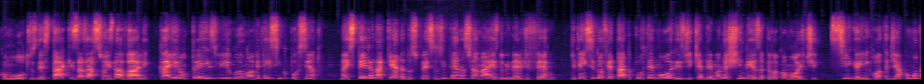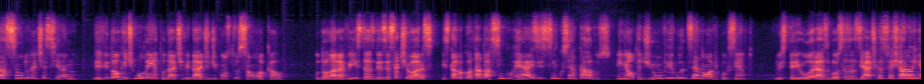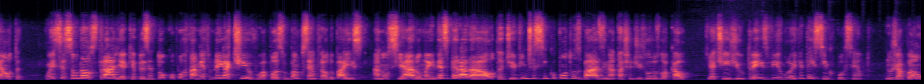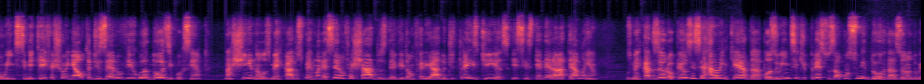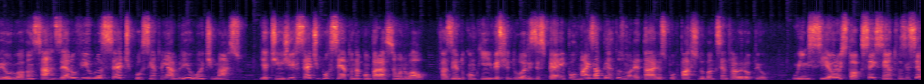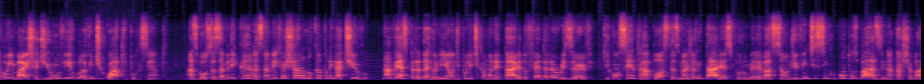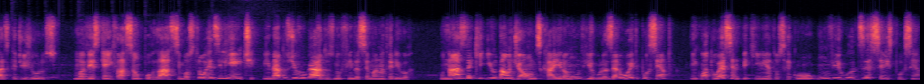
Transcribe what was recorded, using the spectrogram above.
Como outros destaques, as ações da Vale caíram 3,95% na esteira da queda dos preços internacionais do minério de ferro, que tem sido afetado por temores de que a demanda chinesa pela commodity siga em rota de acomodação durante esse ano, devido ao ritmo lento da atividade de construção local. O dólar à vista às 17 horas estava cotado a R$ 5,05, em alta de 1,19%. No exterior, as bolsas asiáticas fecharam em alta, com exceção da Austrália, que apresentou comportamento negativo após o Banco Central do país anunciar uma inesperada alta de 25 pontos base na taxa de juros local, que atingiu 3,85%. No Japão, o índice Nikkei fechou em alta de 0,12%. Na China, os mercados permaneceram fechados devido a um feriado de três dias que se estenderá até amanhã. Os mercados europeus encerraram em queda após o índice de preços ao consumidor da zona do euro avançar 0,7% em abril ante março e atingir 7% na comparação anual, fazendo com que investidores esperem por mais apertos monetários por parte do Banco Central Europeu. O índice Eurostock 600 encerrou em baixa de 1,24%. As bolsas americanas também fecharam no campo negativo, na véspera da reunião de política monetária do Federal Reserve, que concentra apostas majoritárias por uma elevação de 25 pontos base na taxa básica de juros, uma vez que a inflação por lá se mostrou resiliente em dados divulgados no fim da semana anterior. O Nasdaq e o Dow Jones caíram 1,08%, enquanto o S&P 500 recuou 1,16%.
